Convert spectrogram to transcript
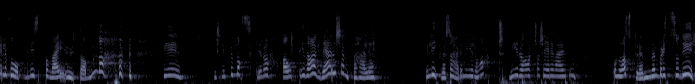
eller forhåpentligvis på vei ut av den. da. Vi, vi slipper masker og alt i dag. Det er jo kjempeherlig. Men likevel så er det mye rart. Mye rart som skjer i verden. Og nå har strømmen blitt så dyr.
